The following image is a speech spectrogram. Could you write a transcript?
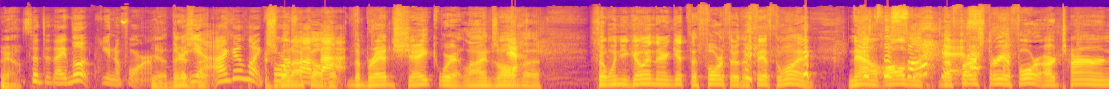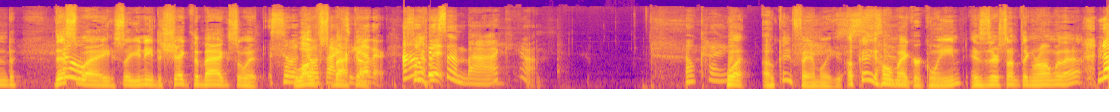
Yeah. so that they look uniform. Yeah, there's But yeah, the- I go like four or what I five call back. the, the bread shake where it lines all Yeah. the. So when you go in there and get the fourth or the fifth one, now the all the, the first three or four are turned this No. way. So you need to shake the bag so it So it loafs goes back, back, together. up. So, I but put some back. Yeah. Okay. What? Okay, family. Okay, homemaker queen. Is there something wrong with that? No,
